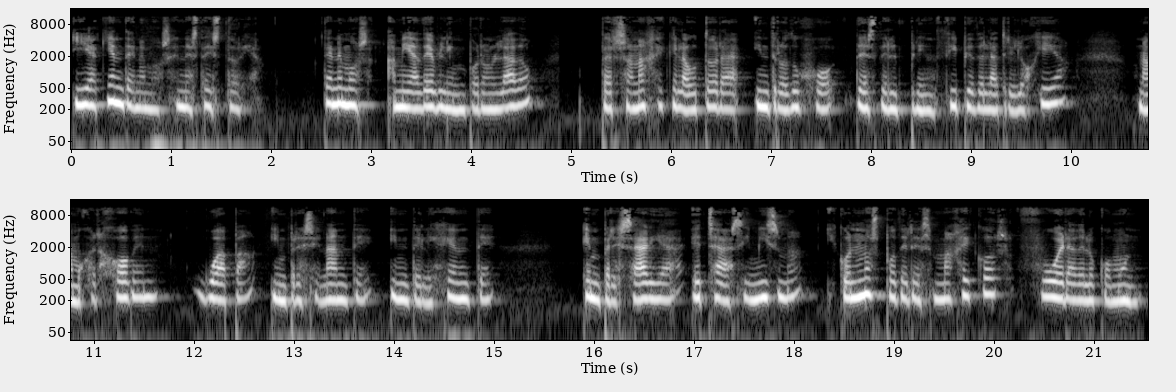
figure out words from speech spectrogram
¿Y a quién tenemos en esta historia? Tenemos a Mia Devlin por un lado, personaje que la autora introdujo desde el principio de la trilogía, una mujer joven, guapa, impresionante, inteligente, empresaria, hecha a sí misma y con unos poderes mágicos fuera de lo común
